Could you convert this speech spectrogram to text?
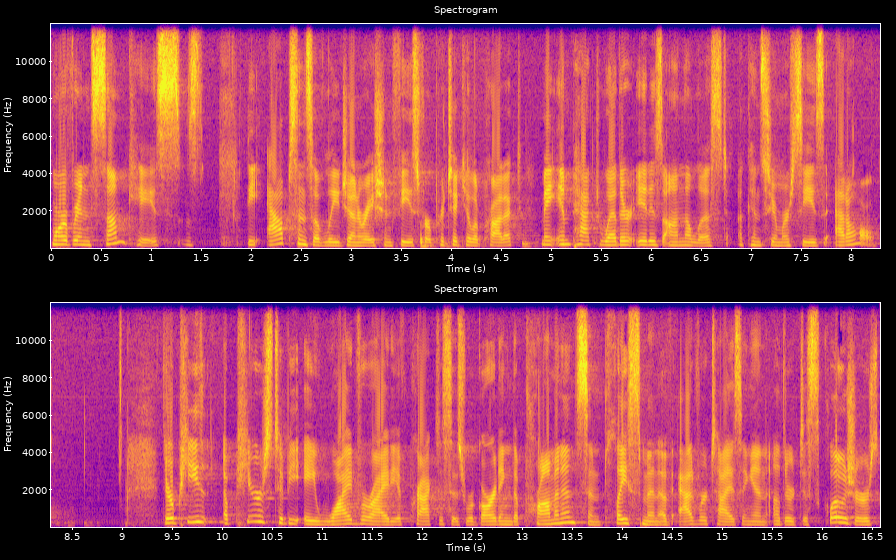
Moreover, in some cases, the absence of lead generation fees for a particular product may impact whether it is on the list a consumer sees at all. There appears to be a wide variety of practices regarding the prominence and placement of advertising and other disclosures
